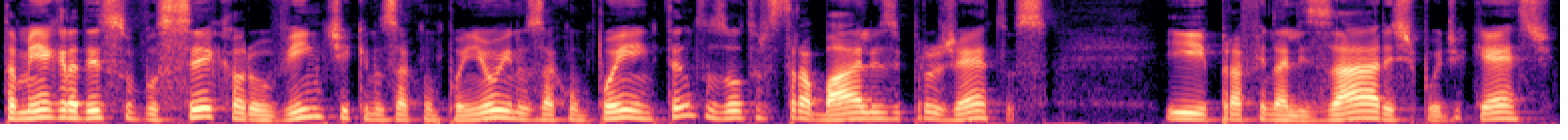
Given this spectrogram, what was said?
Também agradeço você, caro ouvinte, que nos acompanhou e nos acompanha em tantos outros trabalhos e projetos. E, para finalizar este podcast,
